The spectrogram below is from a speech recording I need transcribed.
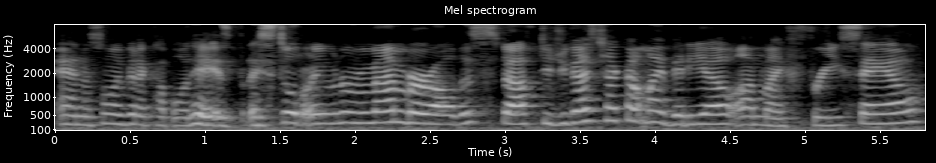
and it's only been a couple of days, but I still don't even remember all this stuff. Did you guys check out my video on my free sale?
